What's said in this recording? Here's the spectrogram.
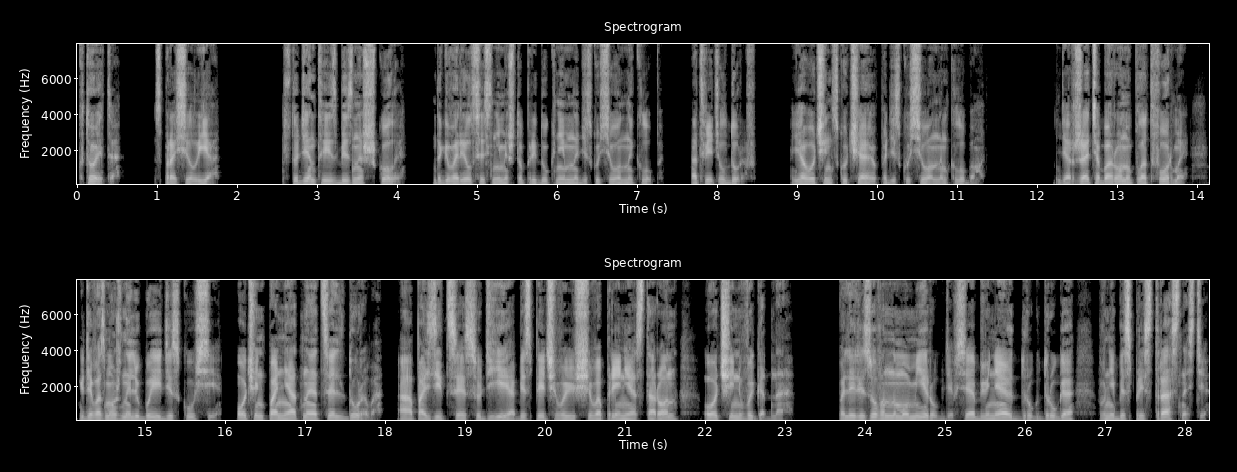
«Кто это?» — спросил я. «Студенты из бизнес-школы. Договорился с ними, что приду к ним на дискуссионный клуб», — ответил Дуров. «Я очень скучаю по дискуссионным клубам». Держать оборону платформы, где возможны любые дискуссии, очень понятная цель Дурова, а позиция судьи, обеспечивающего прения сторон, очень выгодна. Поляризованному миру, где все обвиняют друг друга в небеспристрастности,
